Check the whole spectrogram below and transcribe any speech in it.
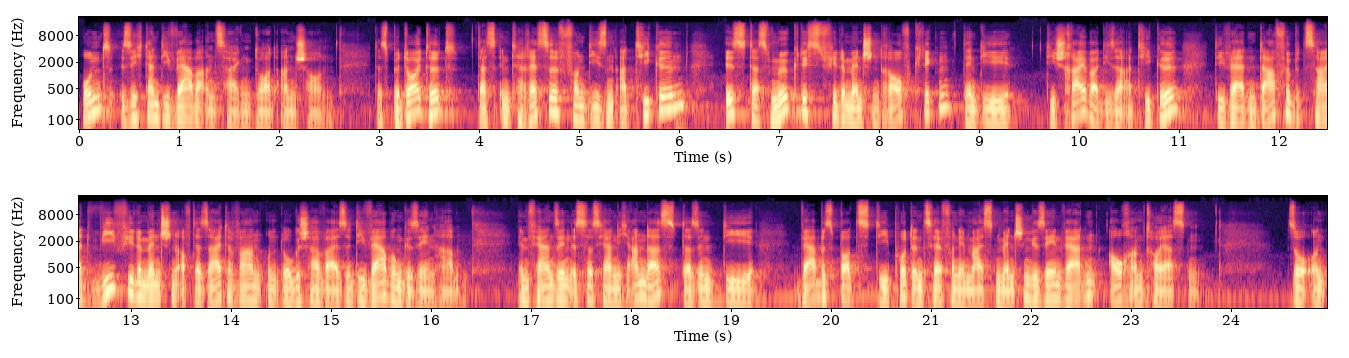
und sich dann die Werbeanzeigen dort anschauen. Das bedeutet, das Interesse von diesen Artikeln ist, dass möglichst viele Menschen draufklicken, denn die, die Schreiber dieser Artikel, die werden dafür bezahlt, wie viele Menschen auf der Seite waren und logischerweise die Werbung gesehen haben. Im Fernsehen ist das ja nicht anders. Da sind die Werbespots, die potenziell von den meisten Menschen gesehen werden, auch am teuersten. So, und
